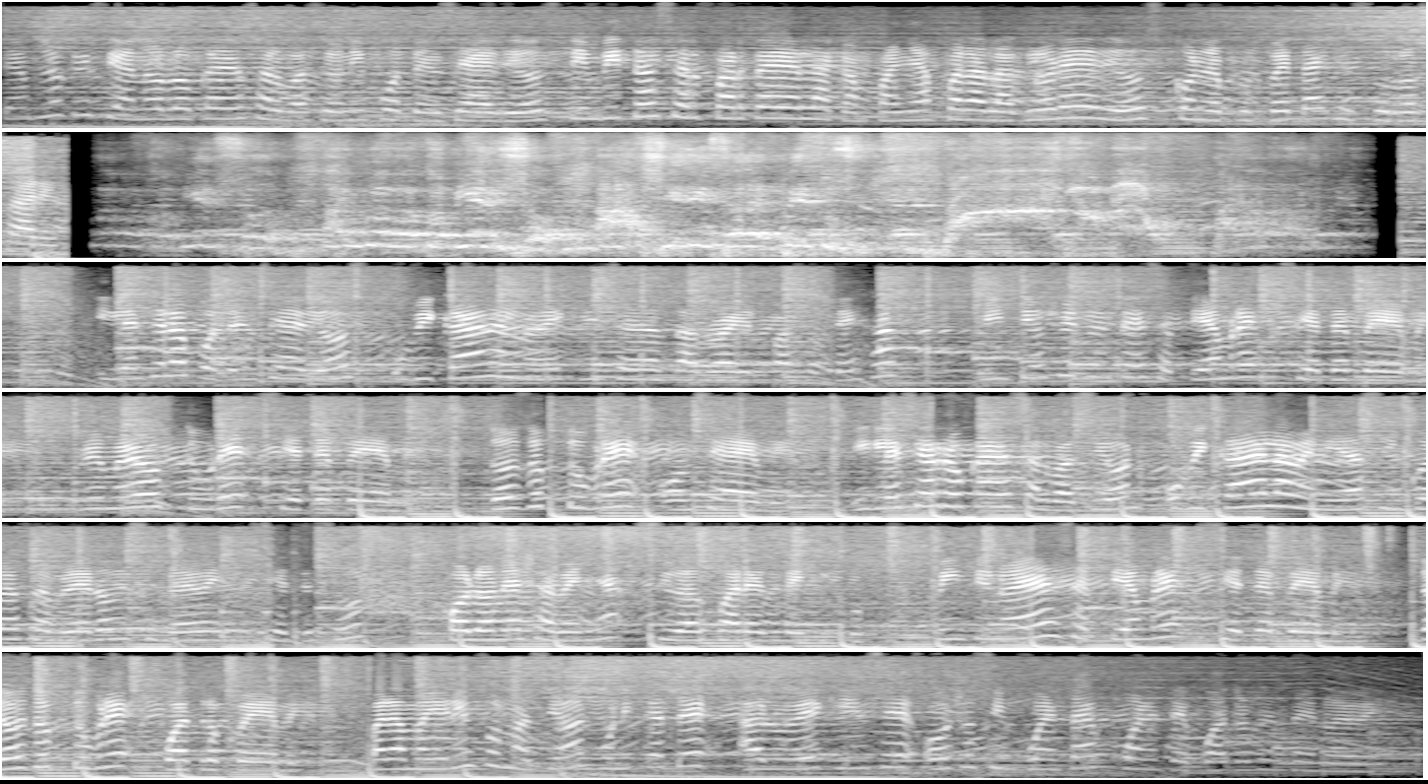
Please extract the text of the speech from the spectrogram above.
Templo Cristiano Roca de Salvación y Potencia de Dios te invita a ser parte de la campaña para la gloria de Dios con el profeta Jesús Rosario. comienzo, hay un nuevo comienzo. Así dice el Espíritu. Iglesia La Potencia de Dios, ubicada en el 915 de Delta El Paso, Texas, 28 y 30 de septiembre, 7 pm. 1 de octubre, 7 pm. 2 de octubre, 11 am. Iglesia Roca de Salvación, ubicada en la avenida 5 de febrero 1927 Sur, Colonia Chaveña, Ciudad Juárez, México. 29 de septiembre, 7 pm. 2 de octubre, 4 pm. Para mayor información, comunícate al 915-850-4439.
